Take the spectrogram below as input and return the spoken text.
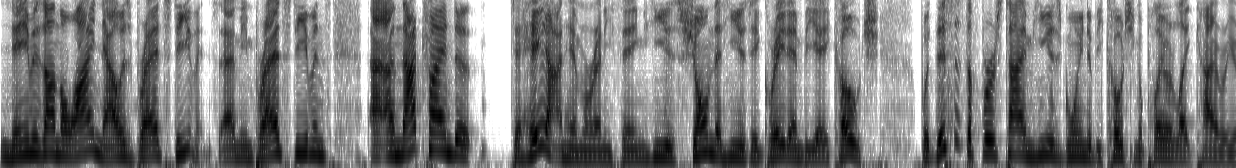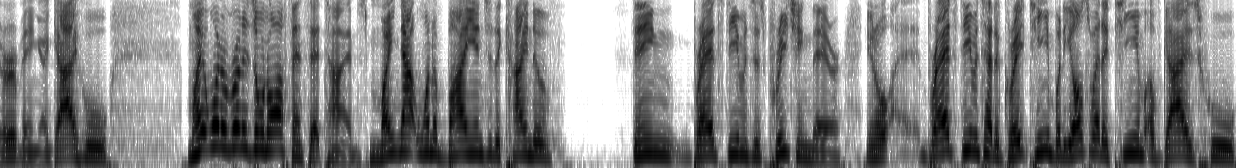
name is on the line now is Brad Stevens. I mean, Brad Stevens, I'm not trying to to hate on him or anything. He has shown that he is a great NBA coach, but this is the first time he is going to be coaching a player like Kyrie Irving, a guy who might want to run his own offense at times, might not want to buy into the kind of thing Brad Stevens is preaching there. You know, Brad Stevens had a great team, but he also had a team of guys who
